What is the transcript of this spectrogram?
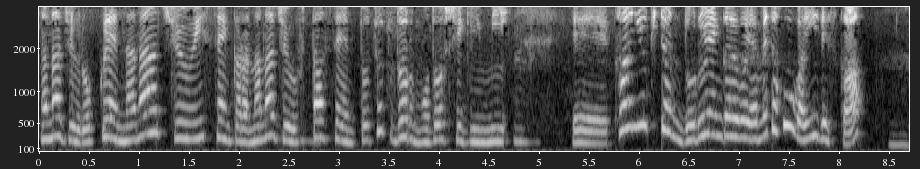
76円71銭から72銭とちょっとドル戻し気味、うん、えー、介入期待のドル円買いはやめた方がいいですか、うん、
